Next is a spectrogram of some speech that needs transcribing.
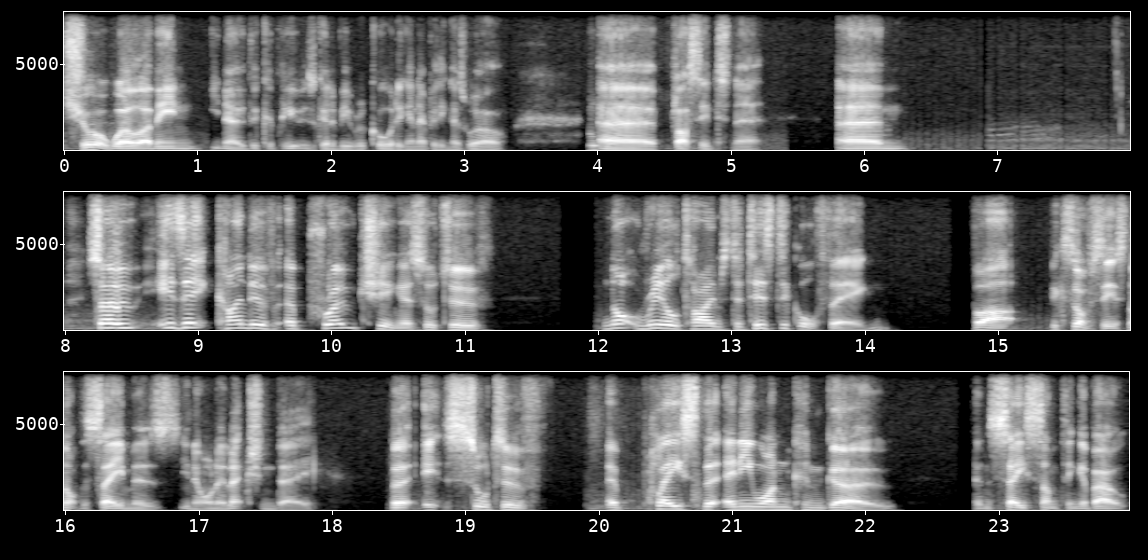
sure. Well i mean you know the computer's going to be recording and everything as well mm-hmm. uh, plus internet. Um, so is it kind of approaching a sort of not real time statistical thing, but because obviously it's not the same as, you know, on election day, but it's sort of a place that anyone can go and say something about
